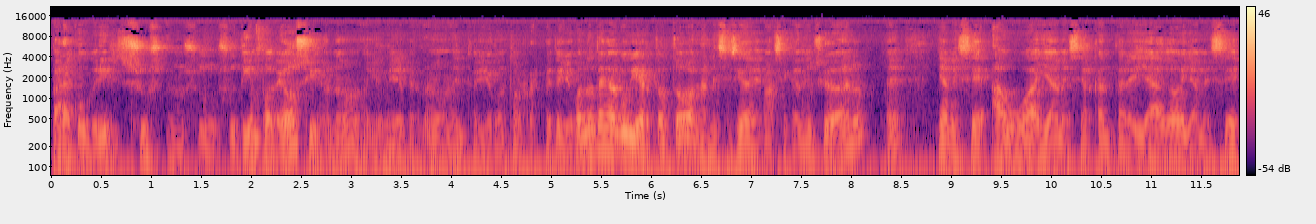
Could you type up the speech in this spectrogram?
para cubrir su, su, tiempo de ocio, ¿no? Yo, mire, pero un momento, yo con todo el respeto, yo cuando tenga cubierto todas las necesidades básicas de un ciudadano, ¿eh? llámese agua, llámese alcantarillado, llámese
